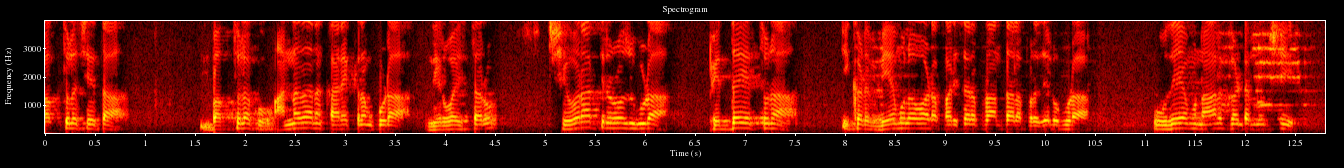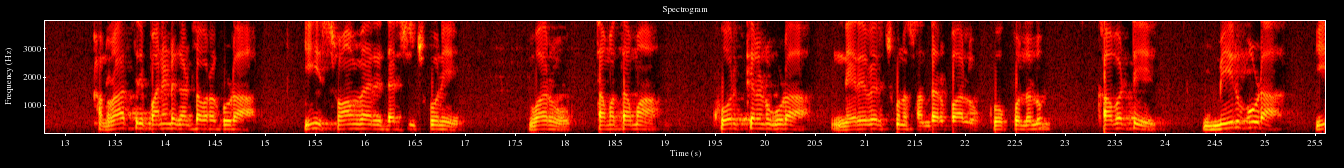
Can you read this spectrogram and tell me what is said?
భక్తుల చేత భక్తులకు అన్నదాన కార్యక్రమం కూడా నిర్వహిస్తారు. శివరాత్రి రోజు కూడా పెద్ద ఎత్తున ఇక్కడ వేములవాడ పరిసర ప్రాంతాల ప్రజలు కూడా ఉదయం నాలుగు గంటల నుంచి రాత్రి పన్నెండు గంటల వరకు కూడా ఈ స్వామివారిని దర్శించుకొని వారు తమ తమ కోరికలను కూడా నెరవేర్చుకున్న సందర్భాలు కోకొల్లలు. కాబట్టి మీరు కూడా ఈ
